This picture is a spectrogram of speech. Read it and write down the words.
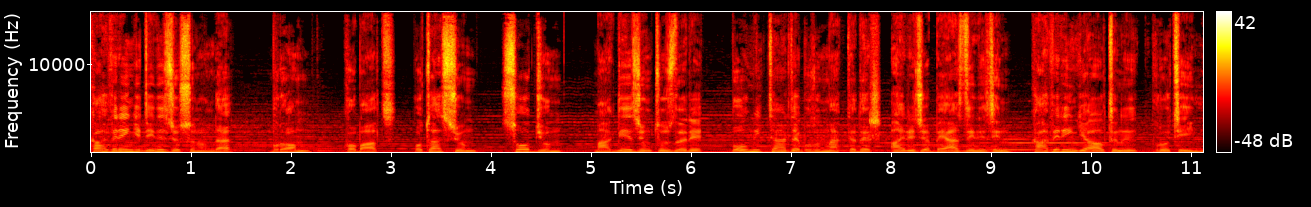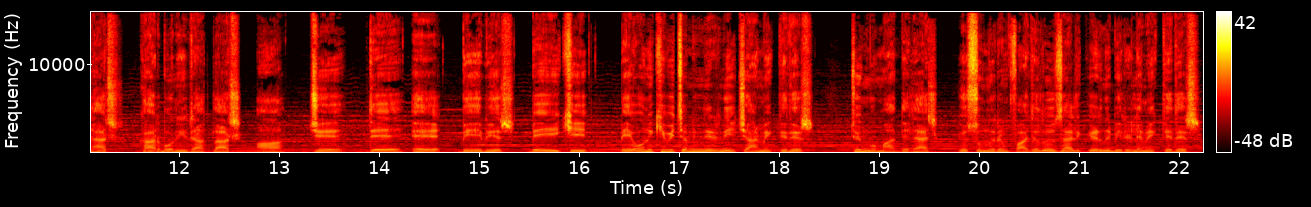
Kahverengi deniz yosununda brom, kobalt, potasyum, sodyum, magnezyum tuzları bol miktarda bulunmaktadır. Ayrıca beyaz denizin kahverengi altını proteinler, karbonhidratlar, A, C, D, E, B1, B2, B12 vitaminlerini içermektedir. Tüm bu maddeler yosunların faydalı özelliklerini belirlemektedir.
